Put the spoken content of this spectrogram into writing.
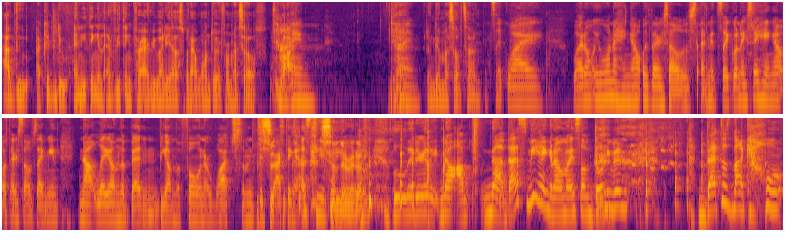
I do. I couldn't do anything and everything for everybody else, but I won't do it for myself. Why? Time. Yeah, I don't give myself time. It's like why why don't we want to hang out with ourselves? And it's like when I say hang out with ourselves, I mean not lay on the bed and be on the phone or watch some distracting ass TV. Some Naruto? Like, literally, no, I'm no, That's me hanging out with myself. Don't even. That does not count.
